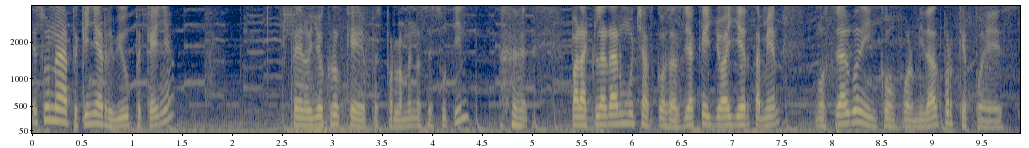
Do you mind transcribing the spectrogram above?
Es una pequeña review pequeña. Pero yo creo que pues por lo menos es útil para aclarar muchas cosas, ya que yo ayer también mostré algo de inconformidad porque pues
